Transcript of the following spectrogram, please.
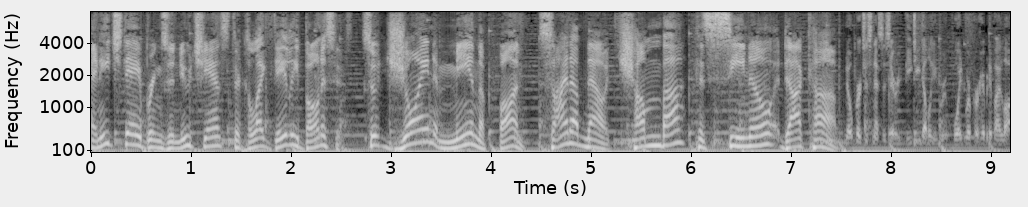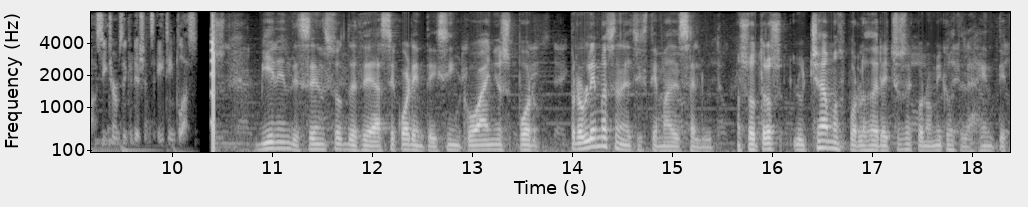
and each day brings a new chance to collect daily bonuses. So join me in the fun. Sign up now at ChumbaCasino.com. No purchase necessary. BGW. Void were prohibited by law. See terms and conditions. 18 plus. Viene en descenso desde hace 45 años por problemas en el sistema de salud. Nosotros luchamos por los derechos económicos de la gente,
